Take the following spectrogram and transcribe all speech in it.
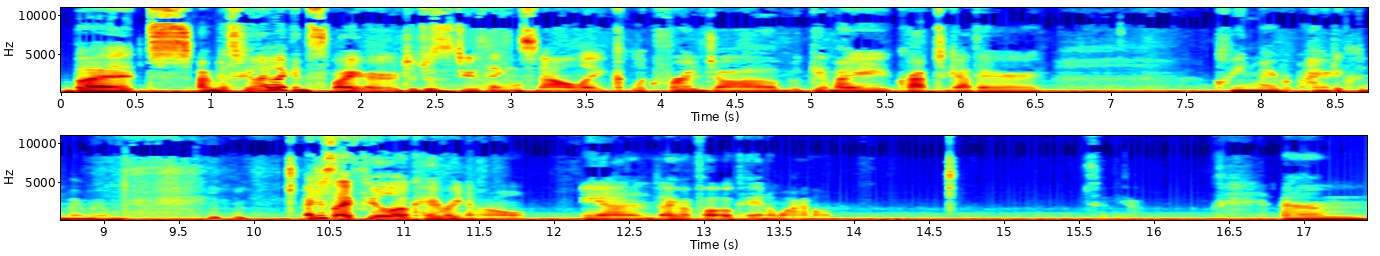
but I'm just feeling like inspired to just do things now, like look for a job, get my crap together, clean my, I already cleaned my room. I just, I feel okay right now and I haven't felt okay in a while. So yeah. Um,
